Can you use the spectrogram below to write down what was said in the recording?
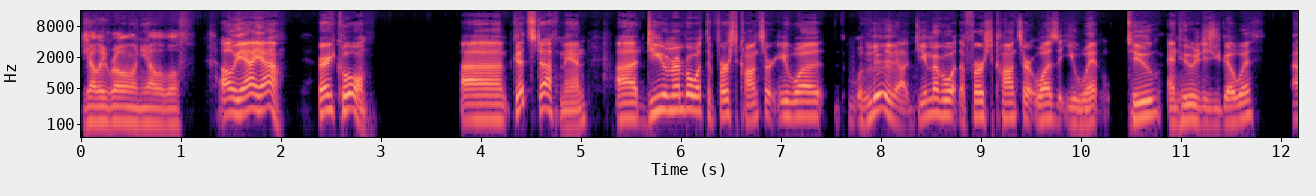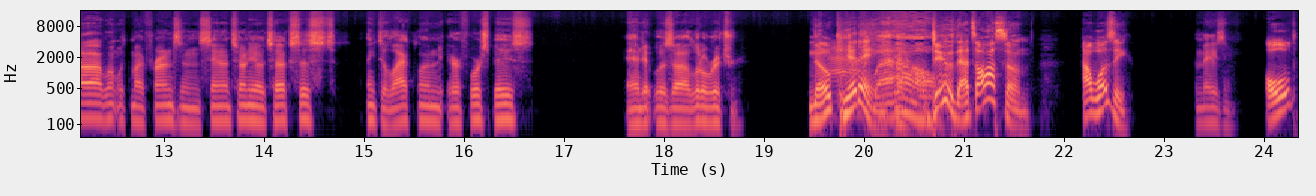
Jelly Roll, and Yelawolf. Oh yeah, yeah. Very cool. Uh, good stuff, man. Uh, do you remember what the first concert you was? Do you remember what the first concert was that you went to, and who did you go with? Uh, I went with my friends in San Antonio, Texas. I think to Lackland Air Force Base, and it was uh, Little Richard. No kidding, Wow. dude. That's awesome. How was he? Amazing. Old?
